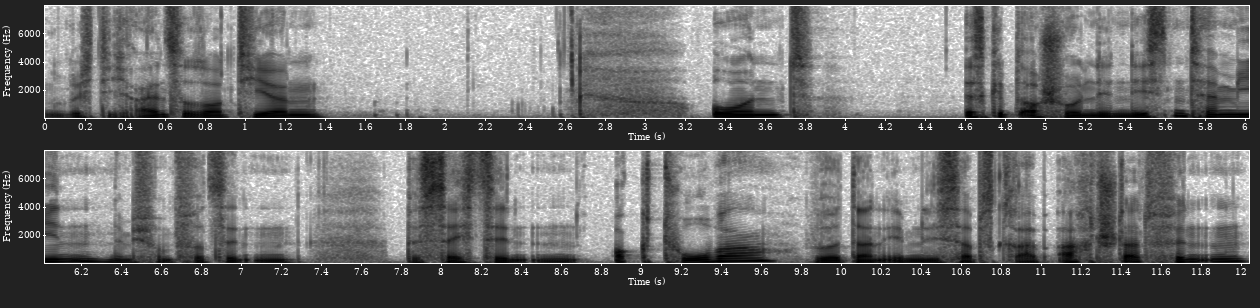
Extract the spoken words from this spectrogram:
richtig einzusortieren. Und es gibt auch schon den nächsten Termin, nämlich vom 14 bis 16. Oktober wird dann eben die Subscribe 8 stattfinden.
